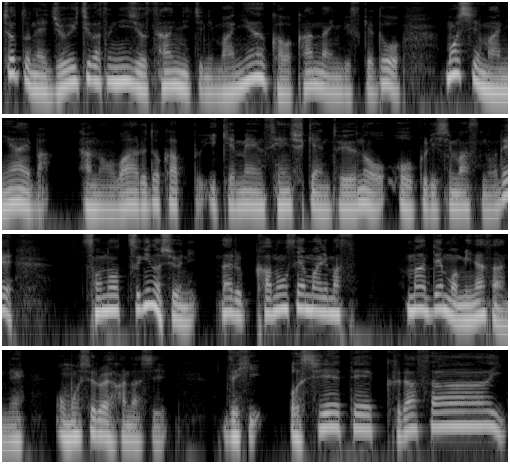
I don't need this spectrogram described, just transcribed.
ちょっとね、11月23日に間に合うかわかんないんですけど、もし間に合えば、あの、ワールドカップイケメン選手権というのをお送りしますので、その次の週になる可能性もあります。まあでも皆さんね、面白い話、ぜひ教えてください。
